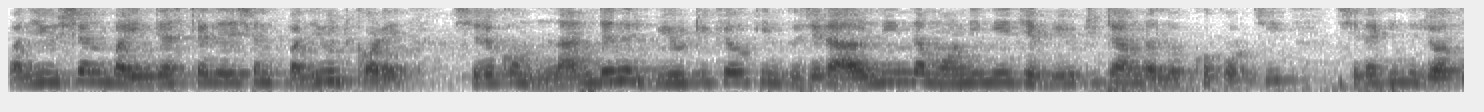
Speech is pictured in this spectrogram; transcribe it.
পলিউশন বা ইন্ডাস্ট্রিয়ালাইজেশন পলিউট করে, সেরকম লন্ডনের বিউটিকেও কিন্তু, যেটা আর্লি ইন দ্য মর্নিংয়ে যে বিউটিটা আমরা লক্ষ্য করছি, সেটা কিন্তু যত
